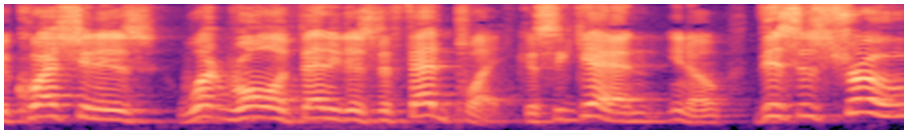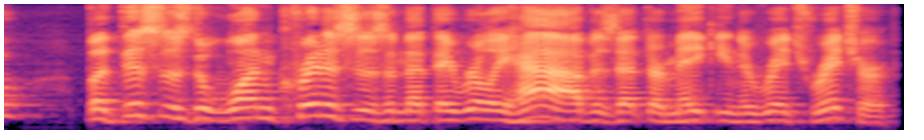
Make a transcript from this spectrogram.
The question is, what role, if any, does the Fed play? Because again, you know, this is true, but this is the one criticism that they really have is that they're making the rich richer.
